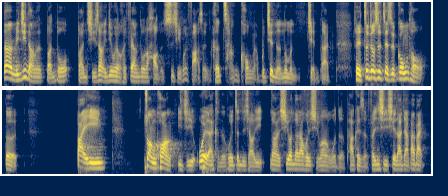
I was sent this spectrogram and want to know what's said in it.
那民进党的短多短期上一定会有很非常多的好的事情会发生，可长空啊，不见得那么简单。所以这就是这次公投的。败因状况以及未来可能会政治效应，那希望大家会喜欢我的 p a c k a g e 分析，谢谢大家，拜拜。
